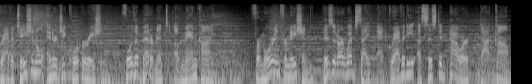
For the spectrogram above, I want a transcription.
Gravitational Energy Corporation for the betterment of mankind. For more information, visit our website at gravityassistedpower.com.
